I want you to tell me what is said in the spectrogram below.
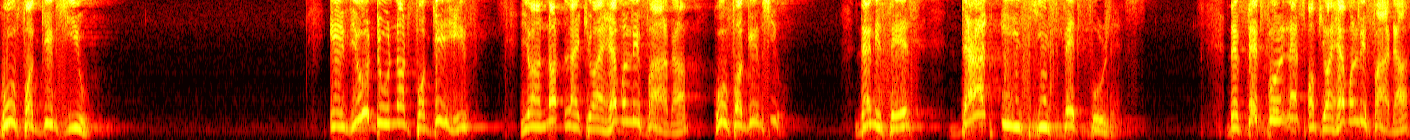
who forgives you. If you do not forgive, you are not like your heavenly Father who forgives you. Then he says, that is his faithfulness. The faithfulness of your heavenly Father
